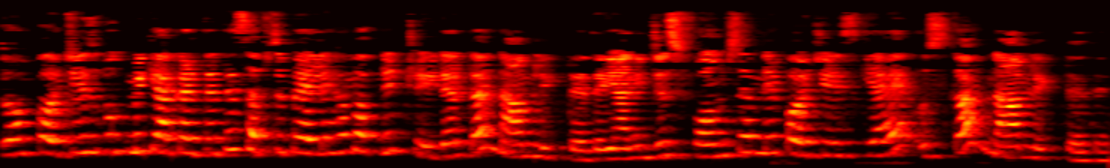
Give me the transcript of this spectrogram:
तो हम परचेज बुक में क्या करते थे? सबसे पहले हम अपने ट्रेडर का नाम लिखते थे, यानी जिस फॉर्म से हमने परचेज किया है उसका नाम लिखते थे.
